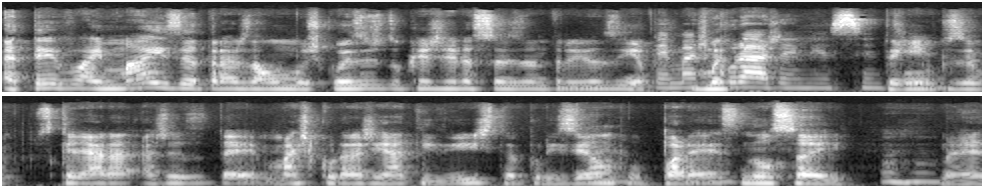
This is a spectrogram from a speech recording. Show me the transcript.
até vai mais atrás de algumas coisas do que as gerações anteriores iam. Tem mais Mas coragem nesse sentido. Tem, por exemplo, se calhar às vezes até mais coragem ativista, por exemplo, uhum. parece, não sei. Uhum. Né?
